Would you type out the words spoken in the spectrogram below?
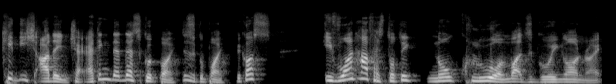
Keep each other in check. I think that that's a good point. This is a good point because if one half has totally no clue on what's going on, right?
